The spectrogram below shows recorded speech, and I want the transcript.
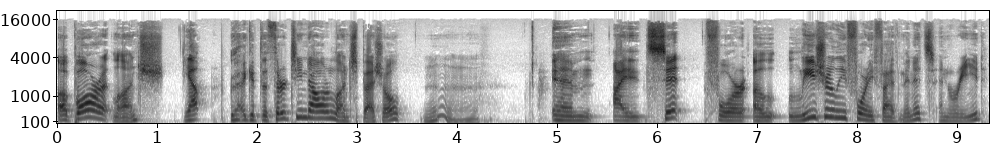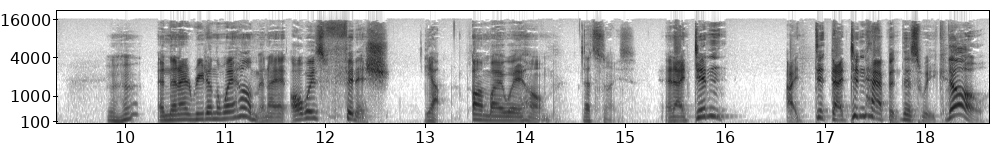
a bar at lunch. Yep. I get the thirteen dollar lunch special, and I sit for a leisurely forty five minutes and read, mm-hmm. and then I read on the way home, and I always finish Yeah. on my way home. That's nice. And I didn't, I did that didn't happen this week. No.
